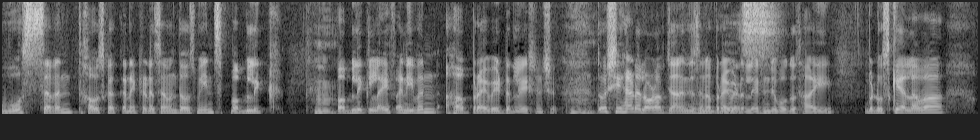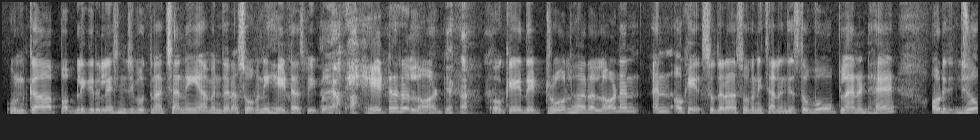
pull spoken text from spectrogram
वो सेवन्थ हाउस का कनेक्टेड है। Seventh house means public public life and even her private relationship तो she had a lot of challenges in a private relationship वो तो था ही। बट उसके अलावा उनका पब्लिक रिलेशनशिप उतना अच्छा नहीं I mean there are so many haters people hate her a lot okay they troll her a lot and and okay so there are so many challenges तो वो प्लानट है और जो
